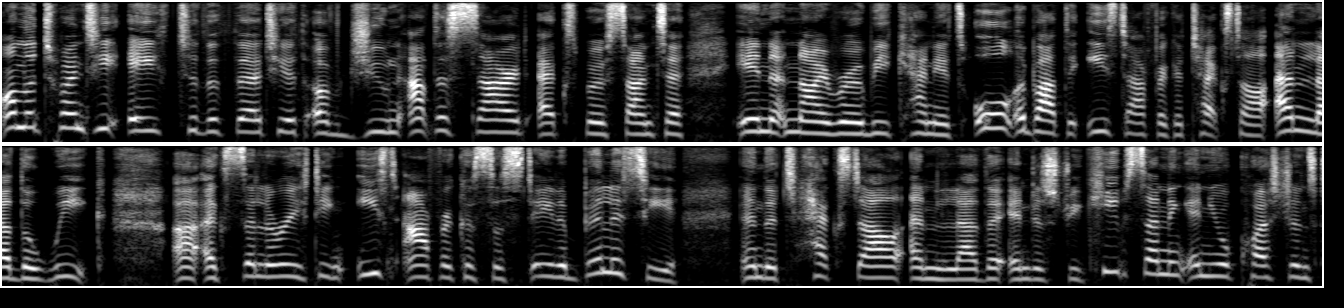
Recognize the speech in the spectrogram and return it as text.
on the 28th to the 30th of June at the Sarit Expo Center in Nairobi, Kenya. It's all about the East Africa Textile and Leather Week, uh, accelerating East Africa's sustainability in the textile and leather industry. Keep sending in your questions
